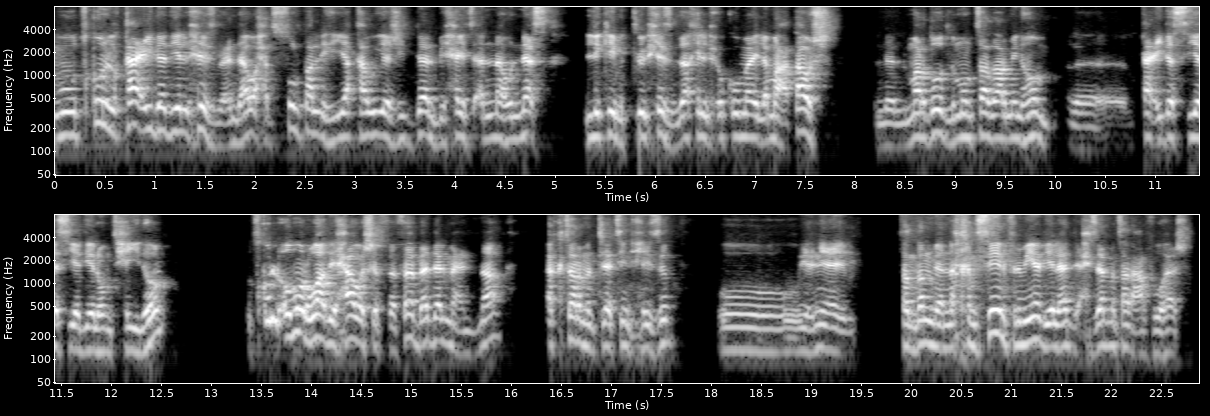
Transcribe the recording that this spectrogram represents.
وتكون القاعدة ديال الحزب عندها واحد السلطة اللي هي قوية جدا بحيث أنه الناس اللي كيمثلوا الحزب داخل الحكومة إلا ما عطاوش المردود المنتظر منهم آه، القاعدة السياسية ديالهم تحيدهم. وتكون الأمور واضحة وشفافة بدل ما عندنا أكثر من 30 حزب. ويعني تنظن بأن 50% ديال هذه الأحزاب ما تنعرفوهاش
